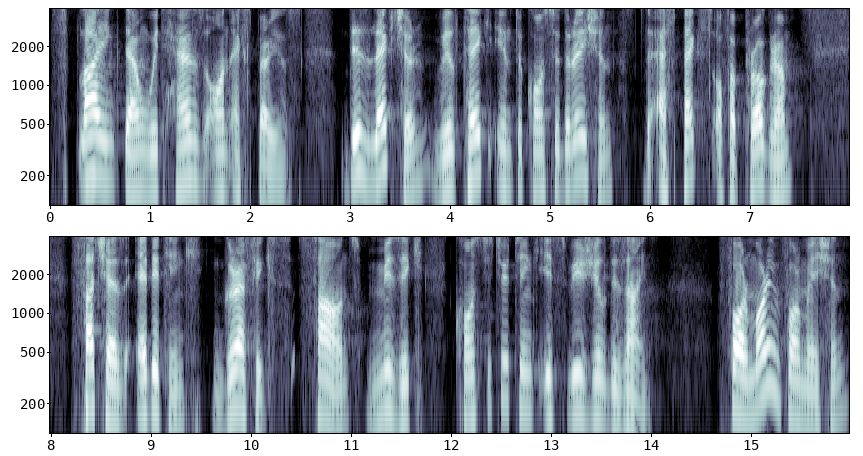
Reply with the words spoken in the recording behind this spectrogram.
supplying them with hands-on experience. This lecture will take into consideration the aspects of a program such as editing, graphics, sound, music, constituting its visual design. For more information,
